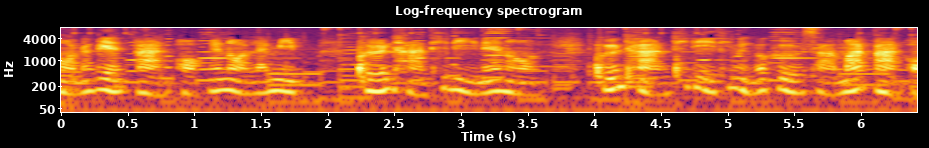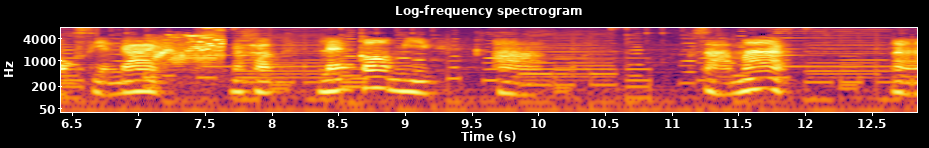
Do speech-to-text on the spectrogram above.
นอนนักเรียนอ่านออกแน่นอน และมีพื้นฐานที่ดีแน่นอน พื้นฐานที่ดีที่หนึ่งก็คือสามารถอ่านออกเสียงได้นะครับ และก็มีาสามารถอ่า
